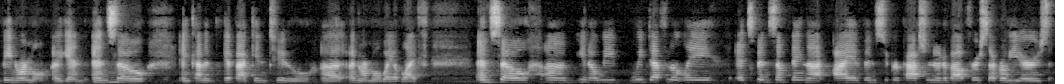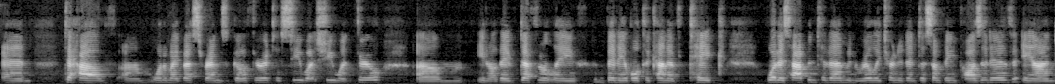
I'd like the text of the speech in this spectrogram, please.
be normal again. And mm-hmm. so and kind of get back into uh, a normal way of life. And so um, you know we we definitely it's been something that I have been super passionate about for several years, and to have um, one of my best friends go through it to see what she went through, um, you know, they've definitely been able to kind of take what has happened to them and really turn it into something positive. And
